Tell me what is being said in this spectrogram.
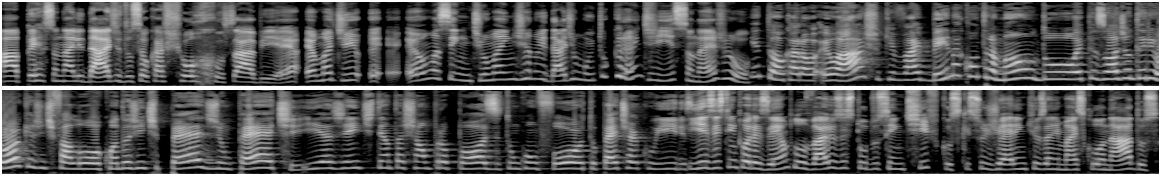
a personalidade do seu cachorro, sabe? É, é uma de, é, é uma assim de uma ingenuidade muito grande isso, né, Ju? Então, Carol, eu acho que vai bem na contramão do episódio anterior que a gente falou, quando a gente pede um pet e a gente tenta achar um propósito, um conforto, pet arco-íris. E existem, por exemplo, vários estudos científicos que sugerem que os animais clonados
